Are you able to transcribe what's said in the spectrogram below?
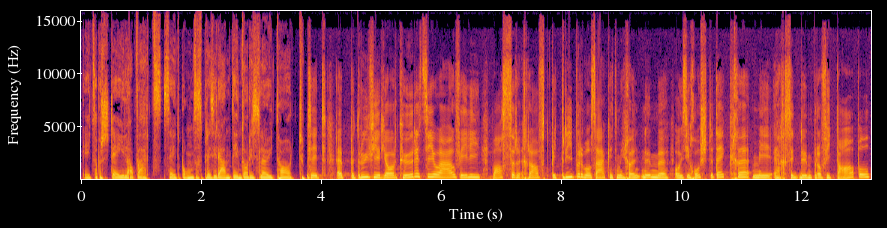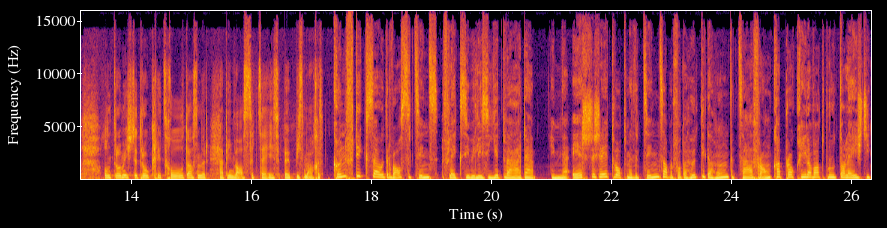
geht es aber steil abwärts, sagt Bundespräsidentin Doris Leuthard. Seit etwa drei, vier Jahren hören Sie auch viele Wasserkraftbetreiber, die sagen, wir können nicht mehr unsere Kosten decken, wir sind nicht mehr profitabel und darum ist der Druck jetzt gekommen, dass wir beim Wasserzins etwas machen. Künftig soll der Wasserzins flexibilisiert werden. Im ersten Schritt wird man den Zins aber von den heutigen 110 Franken pro Kilowatt Bruttoleistung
